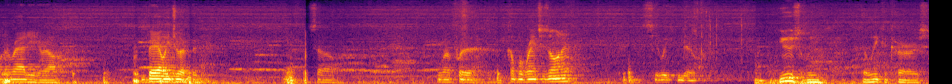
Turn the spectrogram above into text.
on a radiator out. Barely dripping. So, we're gonna put a couple wrenches on it, see what we can do. Usually, the leak occurs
